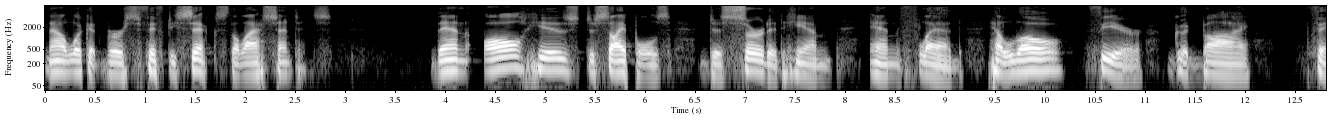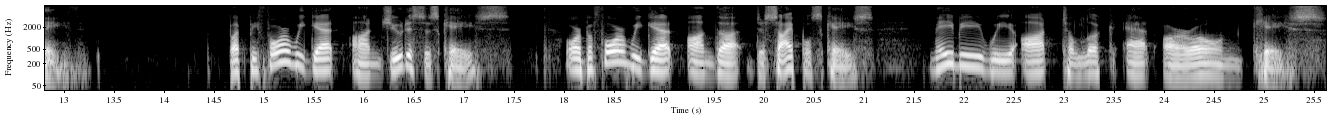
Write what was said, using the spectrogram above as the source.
Now look at verse 56, the last sentence. Then all his disciples deserted him and fled. Hello, fear. Goodbye, faith. But before we get on Judas's case, or before we get on the disciples' case, maybe we ought to look at our own case.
